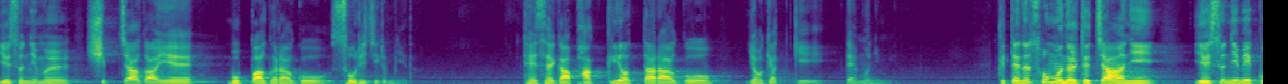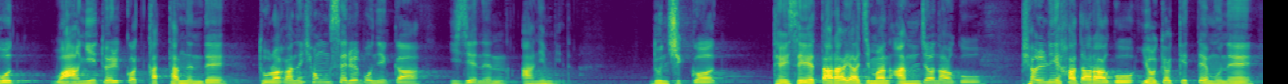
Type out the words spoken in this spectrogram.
예수님을 십자가에 못 박으라고 소리 지릅니다. 대세가 바뀌었다라고 여겼기 때문입니다. 그때는 소문을 듣자 하니 예수님이 곧 왕이 될 것 같았는데 돌아가는 형세를 보니까 이제는 아닙니다. 눈치껏 대세에 따라야지만 안전하고 편리하다라고 여겼기 때문에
